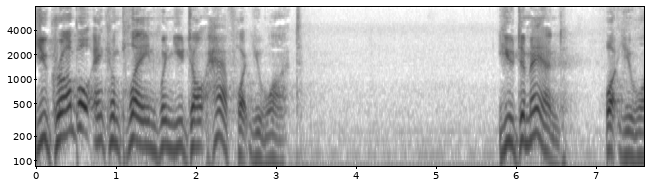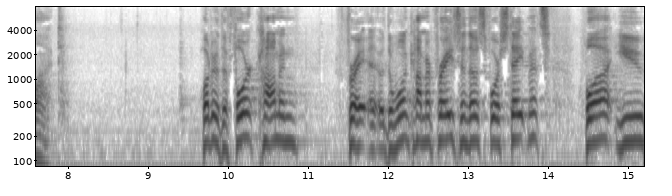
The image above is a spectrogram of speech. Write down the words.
You grumble and complain when you don't have what you want. You demand what you want. What are the four common uh, the one common phrase in those four statements? What you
